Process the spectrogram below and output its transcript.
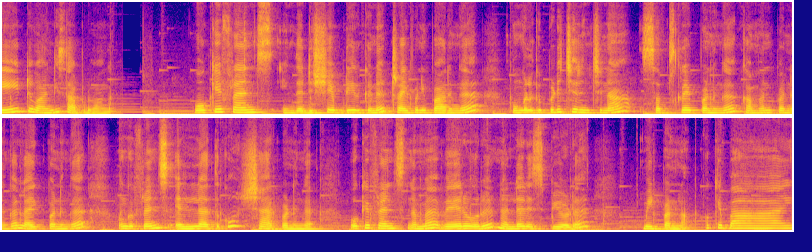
கேட்டு வாங்கி சாப்பிடுவாங்க. ஓகே ஃப்ரெண்ட்ஸ் இந்த டிஷ் எப்படி இருக்குன்னு ட்ரை பண்ணி பாருங்கள் உங்களுக்கு பிடிச்சிருந்துச்சின்னா சப்ஸ்கிரைப் பண்ணுங்கள் கமெண்ட் பண்ணுங்கள் லைக் பண்ணுங்கள் உங்கள் ஃப்ரெண்ட்ஸ் எல்லாத்துக்கும் ஷேர் பண்ணுங்கள் ஓகே ஃப்ரெண்ட்ஸ் நம்ம வேறு ஒரு நல்ல ரெசிபியோட மீட் பண்ணலாம். ஓகே பாய்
